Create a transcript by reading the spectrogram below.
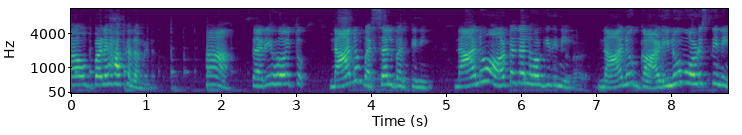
ನಾವು ಬಳೆ ಹಾಕಲ್ಲ ಮೇಡಮ್ ಹಾ ಸರಿ ಹೋಯ್ತು. ನಾನು ಬಸ್ಸಲ್ಲಿ ಬರ್ತೀನಿ. ನಾನು ಆಟೋದಲ್ಲಿ ಹೋಗಿದ್ದೀನಿ. ನಾನು ಗಾಡಿನೂ ಓಡಿಸ್ತೀನಿ.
